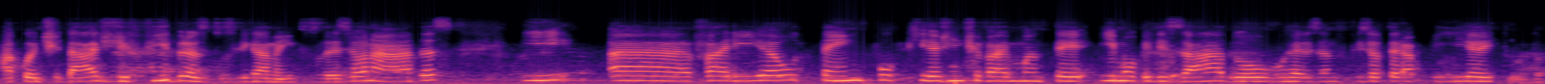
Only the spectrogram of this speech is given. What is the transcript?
a quantidade de fibras dos ligamentos lesionadas e uh, varia o tempo que a gente vai manter imobilizado ou realizando fisioterapia e tudo.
